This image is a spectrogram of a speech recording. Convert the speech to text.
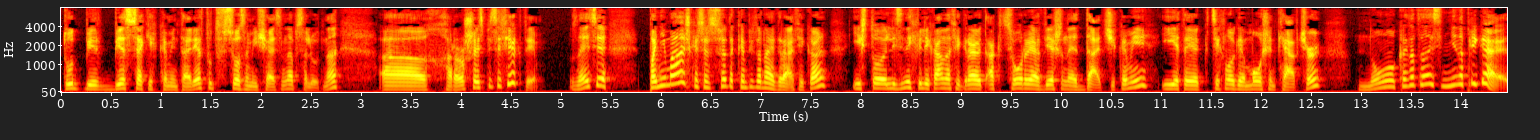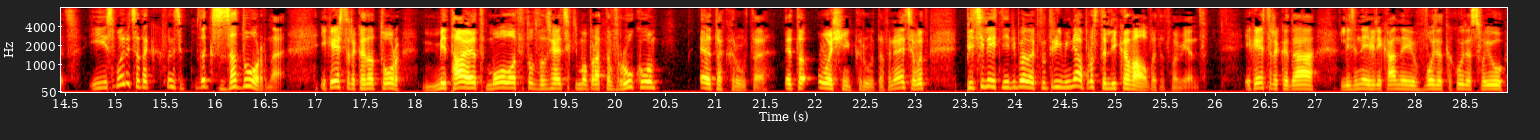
Тут без, всяких комментариев, тут все замечательно абсолютно. А, хорошие спецэффекты. Знаете, понимаешь, конечно, что это компьютерная графика, и что ледяных великанов играют актеры, обвешанные датчиками, и это технология motion capture, но когда-то, знаете, не напрягает. И смотрится так, знаете, так задорно. И, конечно, когда Тор метает молот, и тут возвращается к нему обратно в руку, это круто. Это очень круто. Понимаете, вот пятилетний ребенок внутри меня просто ликовал в этот момент. И, конечно же, когда ледяные великаны вводят какую-то свою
